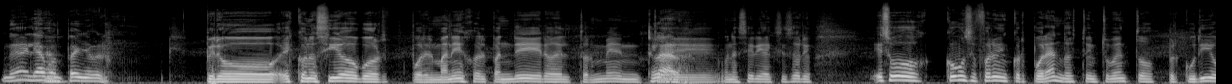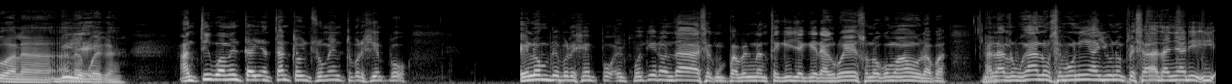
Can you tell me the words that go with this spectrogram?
No, le hago Ah. empeño, pero... Pero es conocido por, por el manejo del pandero, del tormento, Claro. de una serie de accesorios. ¿Eso cómo se fueron incorporando estos instrumentos percutivos a la, a la Mire, cueca? Antiguamente había tantos instrumentos, por ejemplo, el hombre, por ejemplo, el cuequero andaba con papel mantequilla que era grueso, no como ahora. pa. Al arrugarlo se ponía y uno empezaba a dañar y,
